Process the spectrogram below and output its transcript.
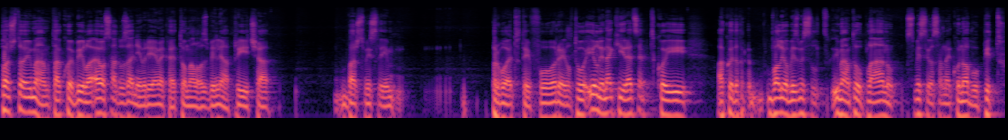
Pa što imam, tako je bilo. Evo sad u zadnje vrijeme kad je to malo ozbiljnija priča, baš mislim, prvo eto te fore ili, to, ili neki recept koji, ako je da, volio bi izmisliti, imam to u planu, smislio sam neku novu pitu.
